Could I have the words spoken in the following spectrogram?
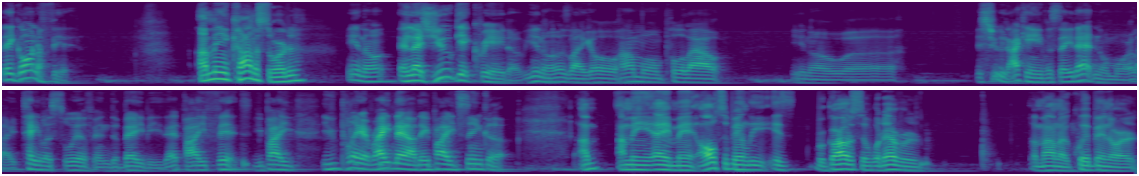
they're going to fit. I mean, kind of, sort of. You know, unless you get creative. You know, it's like, oh, I'm gonna pull out. You know, uh, shoot, I can't even say that no more. Like Taylor Swift and the baby, that probably fits. You probably you play it right now, they probably sync up. I'm. I mean, hey, man. Ultimately, is regardless of whatever amount of equipment or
